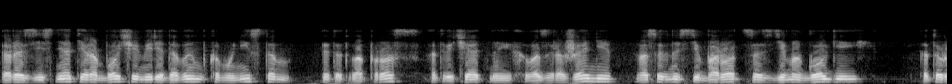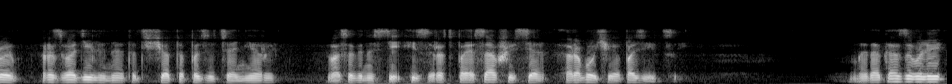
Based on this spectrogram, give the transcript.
разъяснять и рабочим, и рядовым коммунистам этот вопрос, отвечать на их возражения, в особенности бороться с демагогией, которую разводили на этот счет оппозиционеры, в особенности из распоясавшейся рабочей оппозиции. Мы доказывали,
